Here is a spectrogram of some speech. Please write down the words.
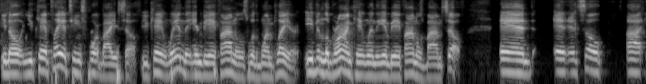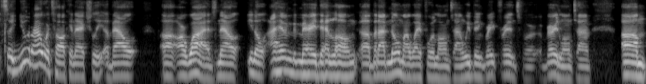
you know, you can't play a team sport by yourself. You can't win the NBA finals with one player. Even LeBron can't win the NBA finals by himself. And and, and so uh so you and I were talking actually about uh, our wives. Now, you know, I haven't been married that long, uh, but I've known my wife for a long time. We've been great friends for a very long time. Um,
